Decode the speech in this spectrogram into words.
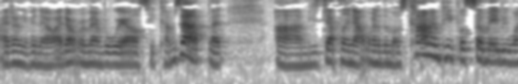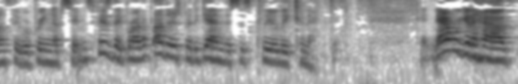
I don't even know. I don't remember where else he comes up, but um, he's definitely not one of the most common people. So maybe once they were bringing up statements of his, they brought up others. But again, this is clearly connected. Okay, now we're going to have,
